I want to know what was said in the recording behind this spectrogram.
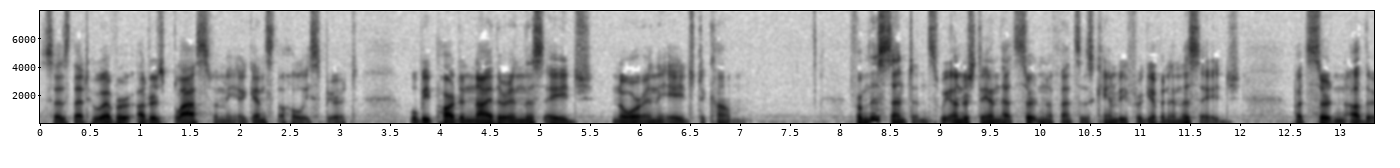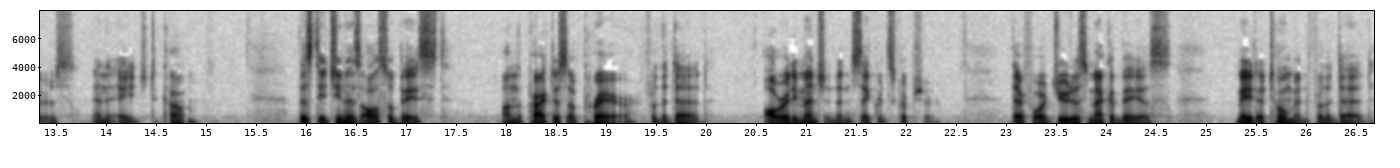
says that whoever utters blasphemy against the Holy Spirit will be pardoned neither in this age nor in the age to come. From this sentence, we understand that certain offenses can be forgiven in this age, but certain others in the age to come. This teaching is also based on the practice of prayer for the dead, already mentioned in sacred scripture. Therefore, Judas Maccabeus made atonement for the dead,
